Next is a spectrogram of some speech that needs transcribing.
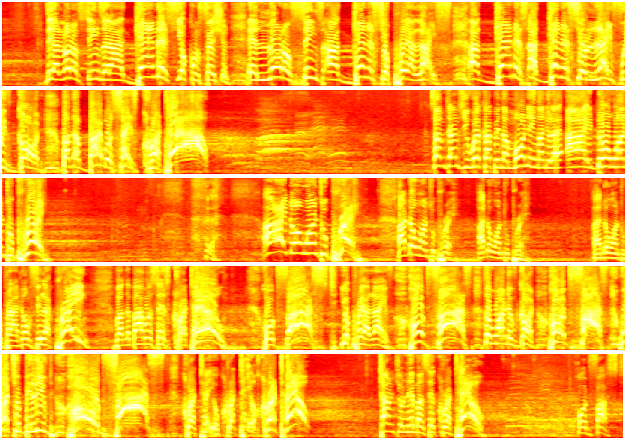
There are a lot of things that are against your confession. A lot of things are against your prayer life, against against your life with God. But the Bible says, "Krateo." Sometimes you wake up in the morning and you're like, I don't want to pray. I don't want to pray. I don't want to pray. I don't want to pray. I don't want to pray. I don't feel like praying. But the Bible says, Krateo, hold fast your prayer life. Hold fast the word of God. Hold fast what you believed. Hold fast. Krateo, krateo, krateo. Turn to your neighbor and say, Krateo. Hold fast.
